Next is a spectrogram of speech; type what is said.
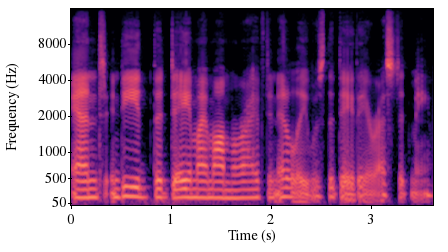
And indeed, the day my mom arrived in Italy was the day they arrested me.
